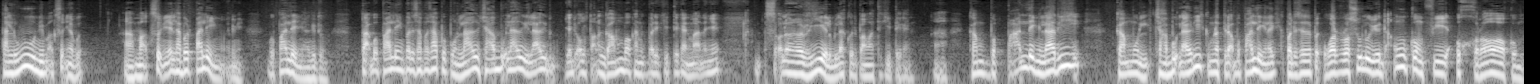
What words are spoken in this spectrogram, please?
Talwu ni maksudnya apa? Ha, maksudnya ialah berpaling berpaling lah gitu. Tak berpaling pada siapa-siapa pun lari cabut lari lari. Jadi Allah Taala gambarkan kepada kita kan maknanya seolah real berlaku depan mata kita kan. Ha, kamu berpaling lari kamu cabut lari kemudian tidak berpaling lagi kepada siapa war rasulu yad'ukum fi ukhrakum.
